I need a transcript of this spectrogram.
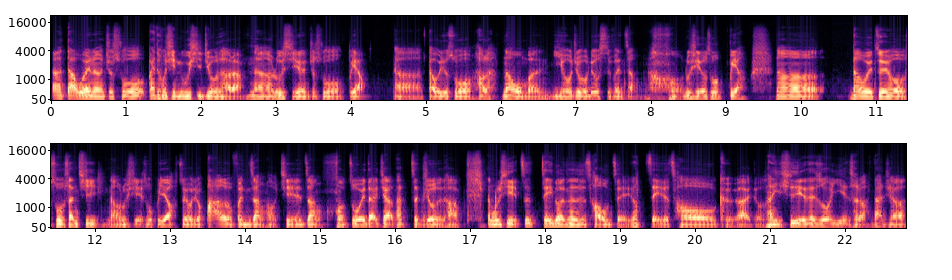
那大卫呢就说：“拜托，请露西救他了。”那露西呢就说：“不要。”那大卫就说：“好了，那我们以后就六十分账。”然后露西又说：“不要。”那大卫最后说三七，然后露西也说不要，最后就八二分账哈结账哦，作为代价他拯救了他。那露西这这一段真的是超贼，又贼的超可爱的。他其实也在说，夜城啊，大家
